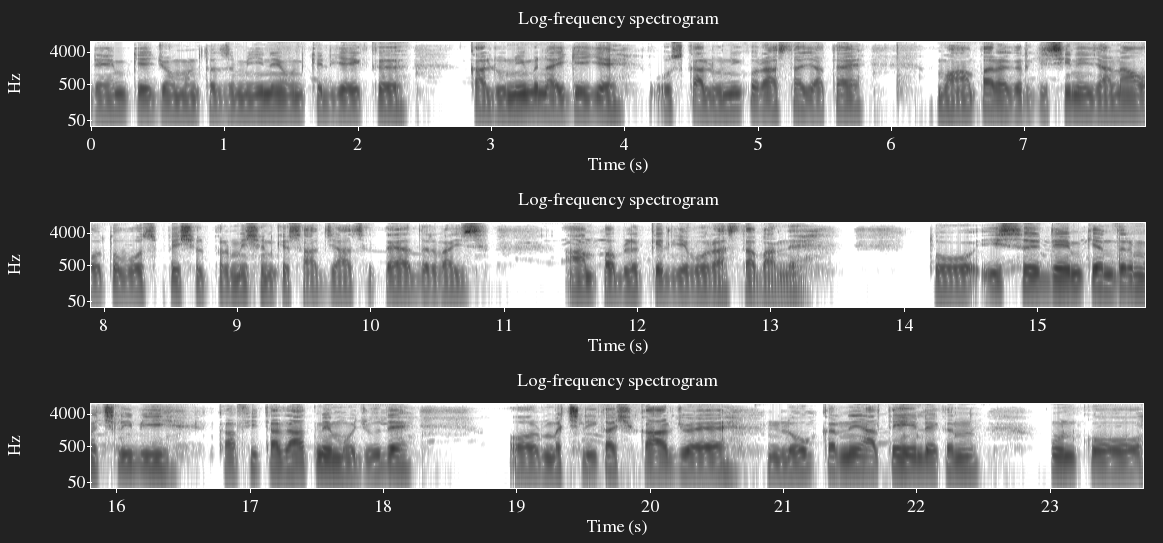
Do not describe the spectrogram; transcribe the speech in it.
डैम के जो मुंतज़मीन हैं, उनके लिए एक कॉलोनी बनाई गई है। उस कॉलोनी को रास्ता जाता है। वहाँ पर अगर किसी ने जाना हो तो वो स्पेशल परमिशन के साथ जा सकता है। अदरवाइज़ आम पब्लिक के लिए वो रास्ता बंद है। तो इस डैम के अंदर मछली भी काफ़ी तादाद में मौजूद है और मछली का शिकार जो है, लोग करने आते हैं, लेकिन उनको,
